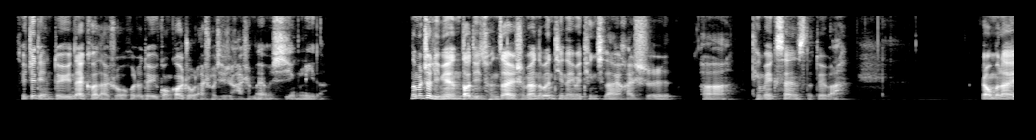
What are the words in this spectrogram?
所以这点对于耐克来说，或者对于广告主来说，其实还是蛮有吸引力的。那么这里面到底存在什么样的问题呢？因为听起来还是呃挺 make sense 的，对吧？让我们来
